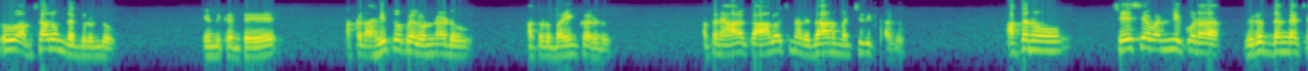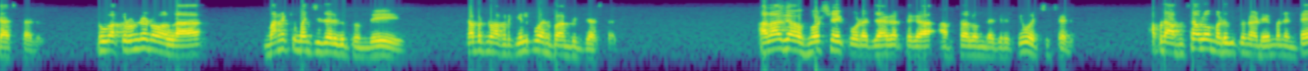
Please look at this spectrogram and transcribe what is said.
నువ్వు అబ్సాలం దగ్గరుండు. ఎందుకంటే అక్కడ అహితోపేలు ఉన్నాడు. అతడు భయంకరుడు. అతని ఆ యొక్క ఆలోచన విధానం మంచిది కాదు. అతను చేసేవన్నీ కూడా విరుద్ధంగా చేస్తాడు. నువ్వు అక్కడ ఉండడం వల్ల మనకి మంచి జరుగుతుంది. కాబట్టి నువ్వు అక్కడికి వెళ్ళిపోయిన పంపించేస్తాడు. అలాగా హోషే కూడా జాగ్రత్తగా అబ్సాలోం దగ్గరికి వచ్చేసాడు. అప్పుడు అబ్సాలోం అడుగుతున్నాడు ఏమనంటే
